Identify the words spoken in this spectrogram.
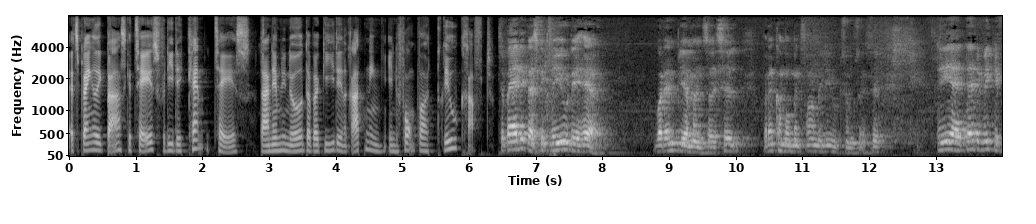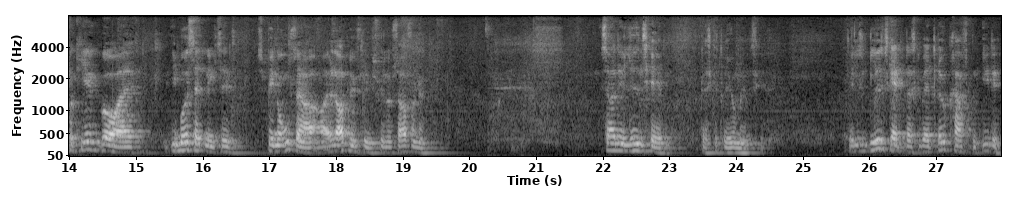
at springet ikke bare skal tages, fordi det kan tages. Der er nemlig noget, der bør give det en retning, en form for drivkraft. Så hvad er det, der skal drive det her? Hvordan bliver man sig selv? Hvordan kommer man frem i livet som sig selv? Det er, der er det vigtigt for Kierkegaard, at i modsætning til Spinoza og alle oplysningsfilosoferne, så er det lidenskaben, der skal drive mennesket. Det er ligesom lidenskaben, der skal være drivkraften i det.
